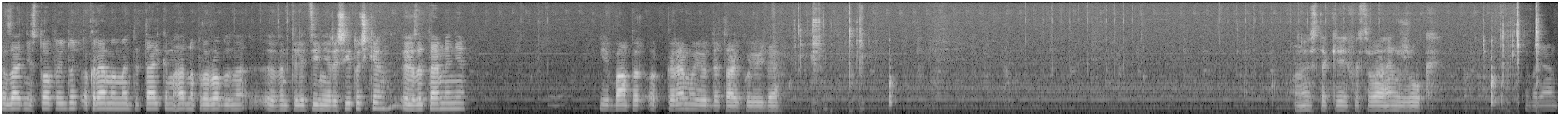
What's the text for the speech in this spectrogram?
Задні стопи йдуть окремими детальками, гарно пророблені е, вентиляційні решіточки е, затемнені. І бампер окремою деталькою йде. Ось такий Volkswagen Жук. Варіант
